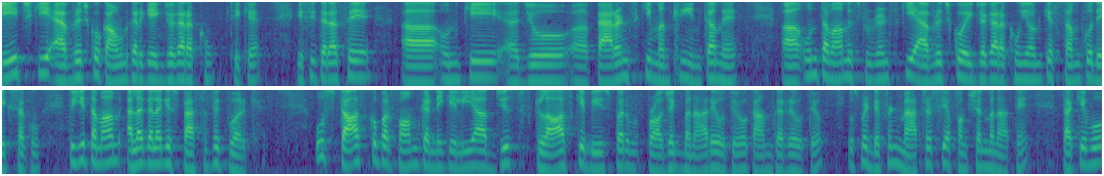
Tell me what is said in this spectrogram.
एज की एवरेज को काउंट करके एक जगह रखूँ ठीक है? इसी तरह से आ, उनकी जो पेरेंट्स की मंथली इनकम है आ, उन तमाम स्टूडेंट्स की एवरेज को एक जगह रखूँ या उनके सम को देख सकूँ। तो ये तमाम अलग अलग स्पेसिफिक वर्क है। उस टास्क को परफॉर्म करने के लिए आप जिस क्लास के बेस पर प्रोजेक्ट बना रहे होते हो, काम कर रहे होते हो, उसमें डिफरेंट मैथड्स या फ़ंक्शन बनाते हैं, ताकि वो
